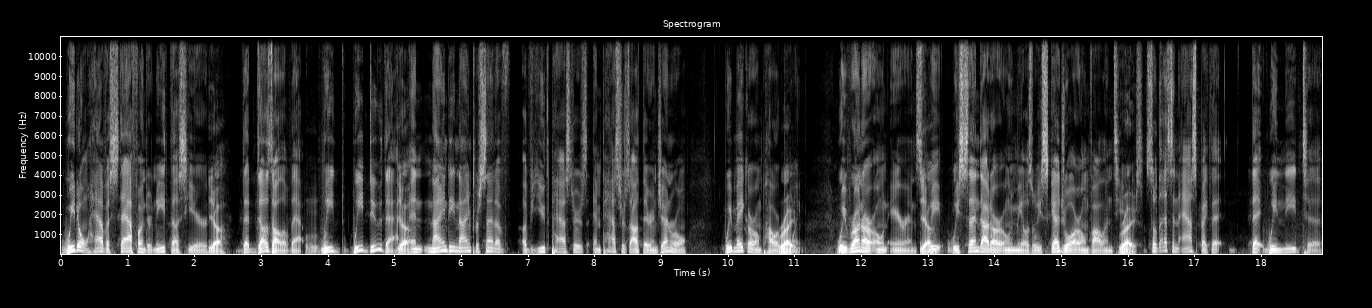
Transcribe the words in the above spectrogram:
We don't have a staff underneath us here Yeah. that does all of that. Mm. We we do that. Yeah. And 99% of of youth pastors and pastors out there in general, we make our own PowerPoint. Right. We run our own errands. Yeah. We we send out our own meals. We schedule our own volunteers. Right. So that's an aspect that that we need to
